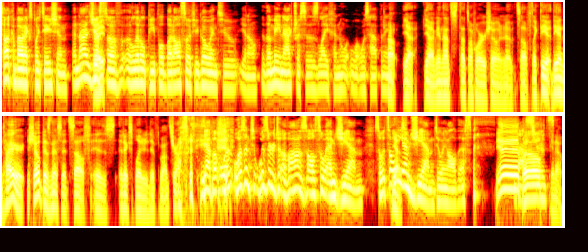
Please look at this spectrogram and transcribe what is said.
Talk about exploitation, and not just of uh, little people, but also if you go into you know the main actress's life and what, what was happening. Oh yeah, yeah. I mean that's that's a horror show in and of itself. Like the the entire show business itself is an exploitative monstrosity. Yeah, but wa- wasn't Wizard of Oz also MGM? So it's only Yes. MGM doing all this. Yeah, well, you know,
